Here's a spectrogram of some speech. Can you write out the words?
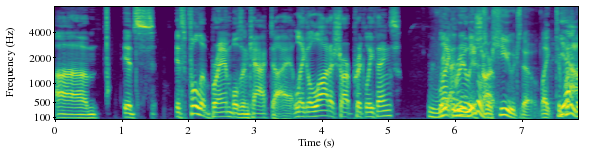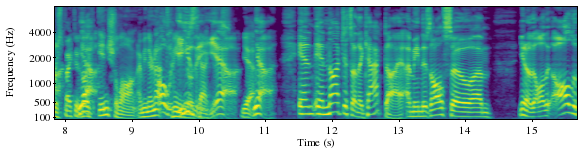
Um, it's it's full of brambles and cacti, like a lot of sharp, prickly things. Like and really the needles are huge though. Like to put in Yeah, perspective, they're yeah. like inch long. I mean, they're not oh, tiny easy, yeah, yeah, yeah, and and not just on the cacti. I mean, there's also um, you know, the, all the all the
